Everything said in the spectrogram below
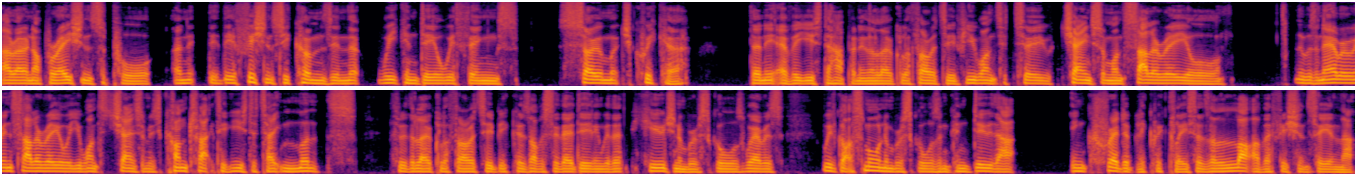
our own operations support. And the, the efficiency comes in that we can deal with things so much quicker than it ever used to happen in a local authority. If you wanted to change someone's salary or there was an error in salary or you wanted to change someone's contract, it used to take months through the local authority because obviously they're dealing with a huge number of schools, whereas we've got a small number of schools and can do that incredibly quickly. So there's a lot of efficiency in that.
